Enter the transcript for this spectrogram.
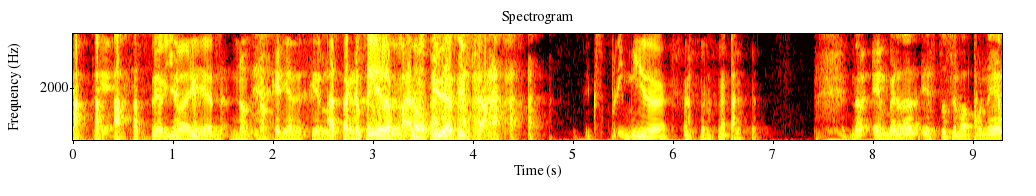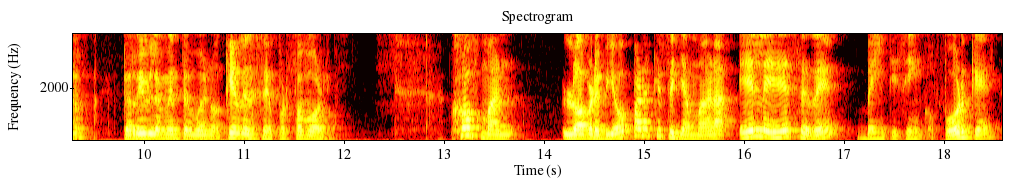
Este, se oyó ahí. No, no, quería decirlo. Hasta acá se oye la parótida así. exprimida. No, en verdad, esto se va a poner terriblemente bueno. Quédense, por favor. Hoffman lo abrevió para que se llamara LSD 25, porque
